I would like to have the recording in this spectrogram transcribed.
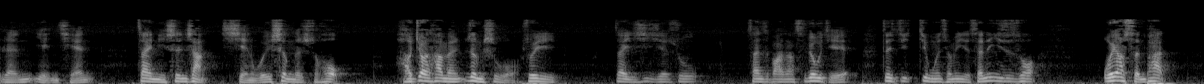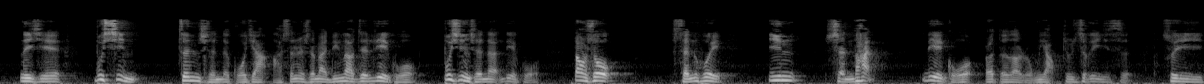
人眼前在你身上显为圣的时候，好叫他们认识我。所以在以西结书三十八章十六节，这句经文什么意思？神的意思是说，我要审判那些不信真神的国家啊！神的审判领导这列国不信神的列国，到时候神会因审判列国而得到荣耀，就是这个意思。所以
